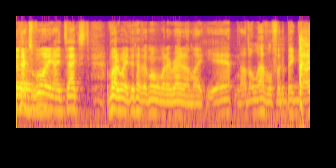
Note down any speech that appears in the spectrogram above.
the next oh. morning, I text. By the way, I did have that moment when I read it. I'm like, yeah, another level for the big guy.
